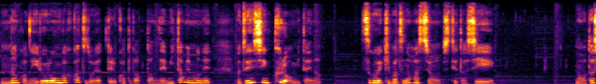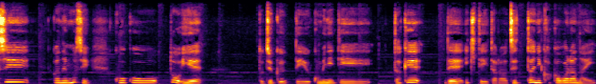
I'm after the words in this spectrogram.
なんかねいろいろ音楽活動やってる方だったんで見た目もね、まあ、全身黒みたいなすごい奇抜なファッションしてたし、まあ、私がねもし高校と家と塾っていうコミュニティだけで生きていたら絶対に関わらない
